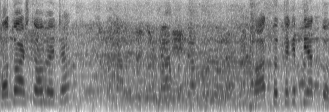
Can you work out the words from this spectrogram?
কত আসতে হবে এটা? বাহাত্তর থেকে তিয়াত্তর।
